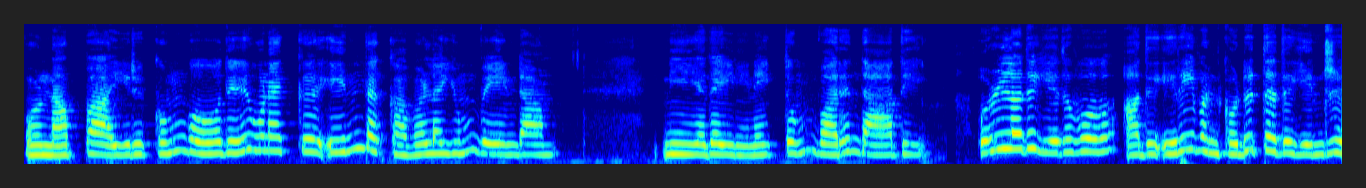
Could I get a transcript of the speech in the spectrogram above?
உன் அப்பா இருக்கும்போது உனக்கு எந்த கவலையும் வேண்டாம். நீ எதை நினைத்தும் வருந்தாதே. உள்ளது எதுவோ அது இறைவன் கொடுத்தது என்று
